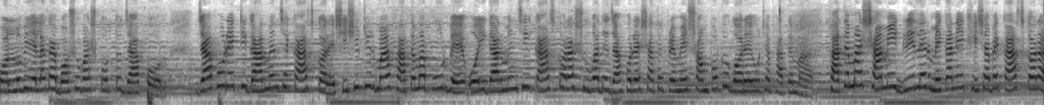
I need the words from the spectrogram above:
পল্লবী এলাকায় বসবাস করত জাফর। জাফর একটি গার্মেন্টসে কাজ করে। শিশুটির মা ফাতেমা পূর্বে ওই গার্মেন্টসেই কাজ করার সুবাদে জাফরের সাথে প্রেমের সম্পর্ক গড়ে ওঠে ফাতেমার। ফাতেমার স্বামী গ্রিলের মেকানিক হিসাবে কাজ করা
